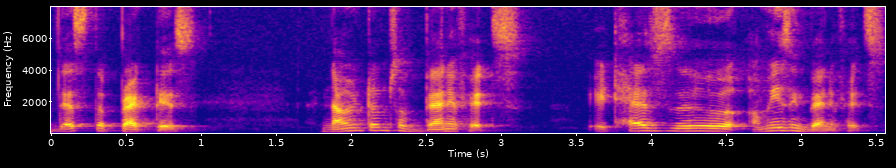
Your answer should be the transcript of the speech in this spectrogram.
that's the practice. Now in terms of benefits it has uh, amazing benefits.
